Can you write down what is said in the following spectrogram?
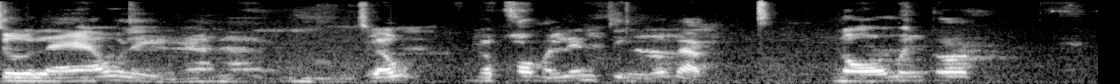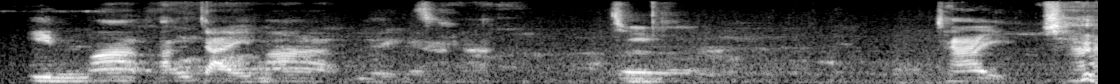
เจอแล้วอะไรอย่างเงี้ยฮะอืมแล้วแล้วพอมาเล่นจริงก็แบบ น้องมันก็อินมากตั้งใจมากอะไรอย่างเงี้ยฮะเออใช่ใช่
